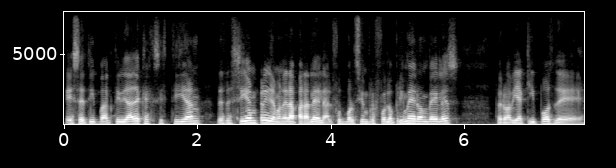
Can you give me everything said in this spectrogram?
ese tipo de actividades que existían desde siempre y de manera paralela. El fútbol siempre fue lo primero en Vélez, pero había equipos de,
